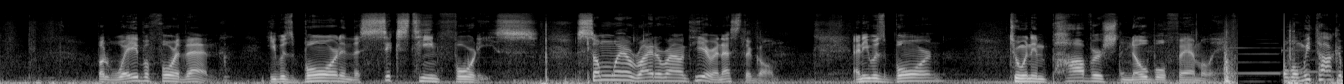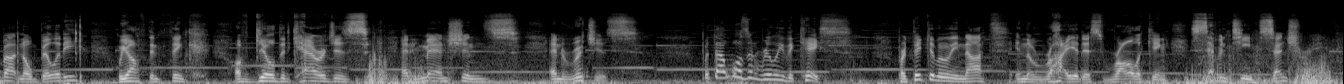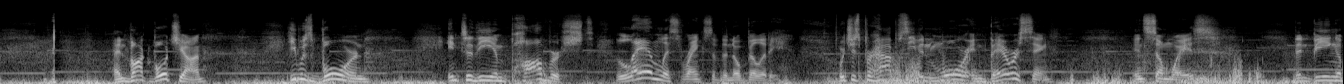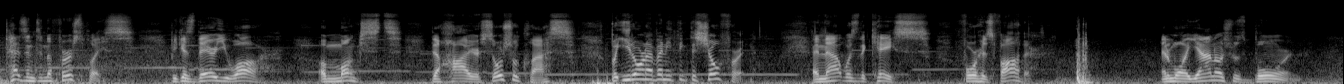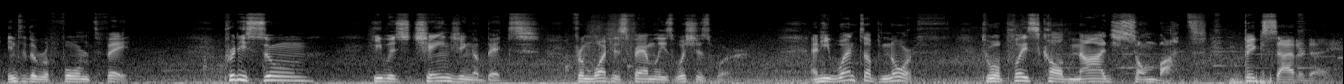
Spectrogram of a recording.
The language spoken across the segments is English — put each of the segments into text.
But way before then, he was born in the 1640s, somewhere right around here in Esztergom. And he was born to an impoverished noble family. When we talk about nobility, we often think of gilded carriages and mansions and riches. But that wasn't really the case, particularly not in the riotous, rollicking 17th century. And Vak Bottyán, he was born into the impoverished, landless ranks of the nobility, which is perhaps even more embarrassing in some ways than being a peasant in the first place. Because there you are, amongst the higher social class, but you don't have anything to show for it. And that was the case for his father. And while Janos was born into the Reformed faith, pretty soon he was changing a bit from what his family's wishes were. And he went up north to a place called Nagy Szombat, Big Saturday.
